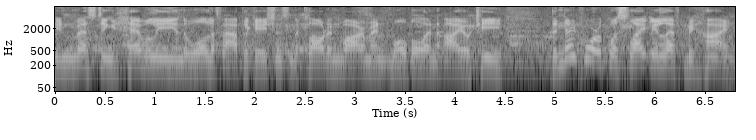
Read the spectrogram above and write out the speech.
investing heavily in the world of applications in the cloud environment, mobile and IoT, the network was slightly left behind.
